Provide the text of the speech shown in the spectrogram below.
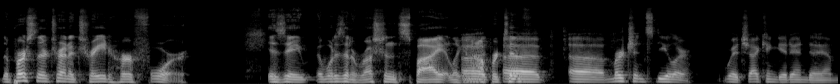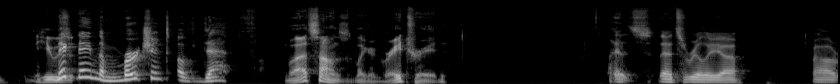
The person they're trying to trade her for is a what is it? A Russian spy, like an Uh, operative? uh, uh, merchant's dealer, which I can get into him. He was Nicknamed the Merchant of Death. well, that sounds like a great trade. That's that's really a a,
